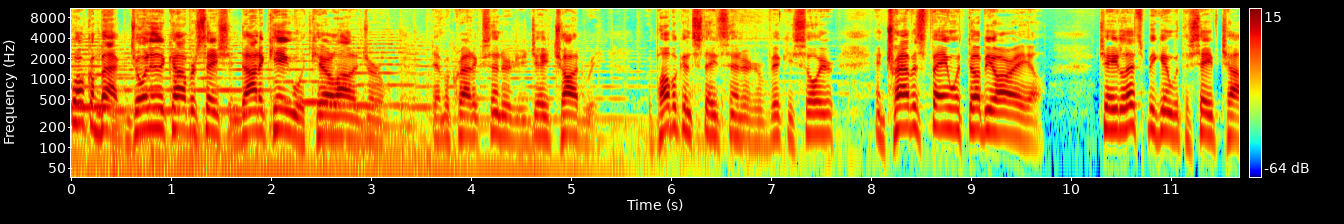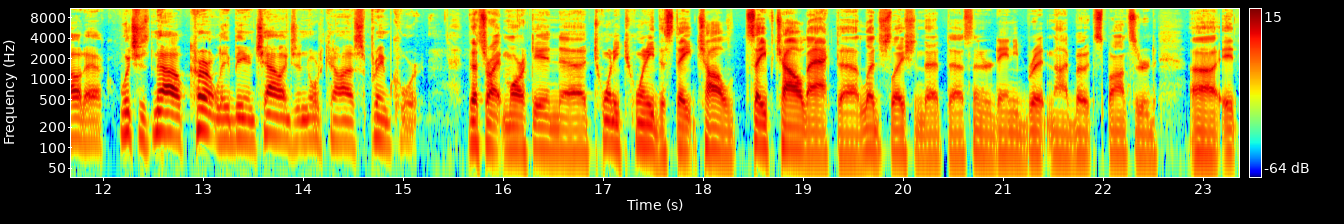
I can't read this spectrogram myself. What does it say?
Welcome back. Joining the conversation, Donna King with Carolina Journal, Democratic Senator Jay Chaudhuri, Republican State Senator Vicki Sawyer, and Travis Fain with WRAL. Jay, let's begin with the Safe Child Act, which is now currently being challenged in North Carolina Supreme Court. That's right, Mark. In uh, 2020, the State Child Safe Child Act uh, legislation that uh, Senator Danny Britt and I both sponsored, uh, it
